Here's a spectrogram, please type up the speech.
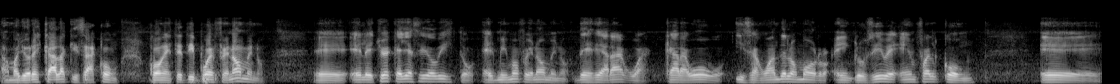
a mayor escala quizás con, con este tipo de fenómenos. Eh, el hecho de que haya sido visto el mismo fenómeno desde Aragua, Carabobo y San Juan de los Morros, e inclusive en Falcón, eh,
